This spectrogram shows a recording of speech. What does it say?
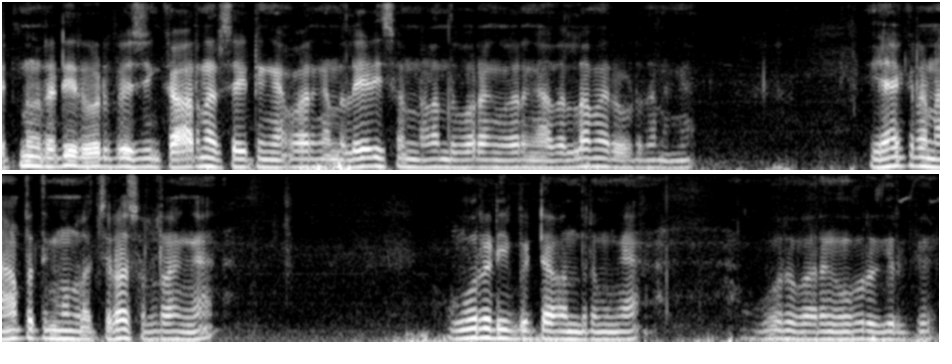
எட்நூறு அடி ரோடு பேசிங் கார்னர் சைட்டுங்க பாருங்கள் அந்த லேடிஸ் ஒன்று நடந்து போகிறாங்க பாருங்க. அதெல்லாமே ரோடு தானுங்க. ஏக்கரை நாற்பத்தி மூணு லட்ச ரூபா சொல்கிறாங்க ஊரடி பிட்டை வந்துடுமுங்க ஊர் பாருங்கள் ஊருக்கு இருக்குது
